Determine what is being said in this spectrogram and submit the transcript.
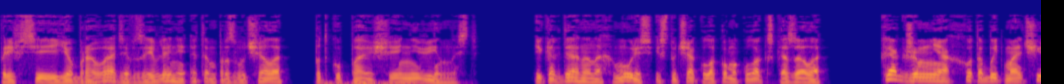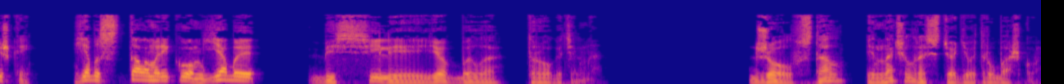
При всей ее браваде в заявлении этом прозвучала подкупающая невинность. И когда она, нахмурясь и стуча кулаком о кулак, сказала «Как же мне охота быть мальчишкой! Я бы стала моряком, я бы...» Бессилие ее было трогательно. Джоул встал и начал расстегивать рубашку.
